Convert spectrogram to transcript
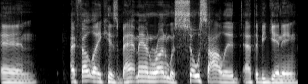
And I felt like his Batman run was so solid at the beginning.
